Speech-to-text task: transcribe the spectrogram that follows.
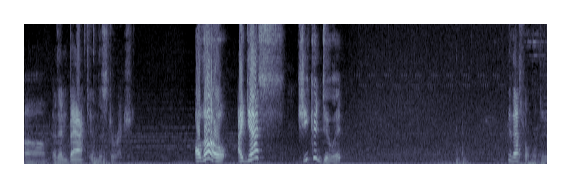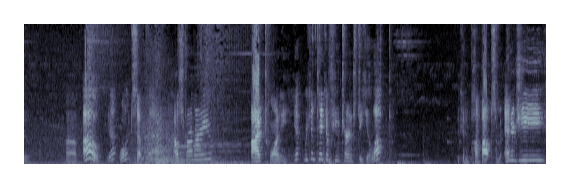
Um, and then back in this direction. Although, I guess she could do it. Maybe that's what we'll do. Um, oh, yeah, we'll accept that. How strong are you? 520. Yeah, we can take a few turns to heal up. We can pump out some energy.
